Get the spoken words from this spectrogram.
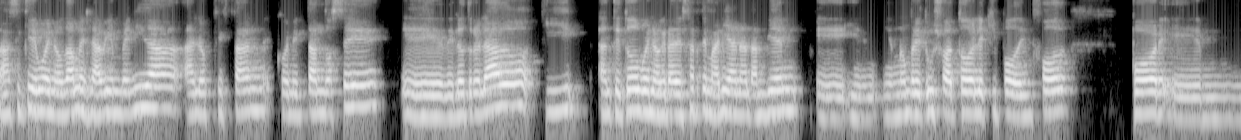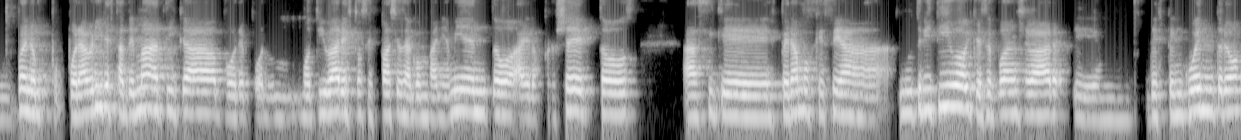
así que bueno, darles la bienvenida a los que están conectándose eh, del otro lado, y ante todo, bueno, agradecerte Mariana también, eh, y, en, nombre tuyo a todo el equipo de Infod, por, em, bueno, por abrir esta temática, por, motivar estos espacios de acompañamiento a los proyectos, así que esperamos que sea nutritivo y que se puedan llevar em, de este encuentro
